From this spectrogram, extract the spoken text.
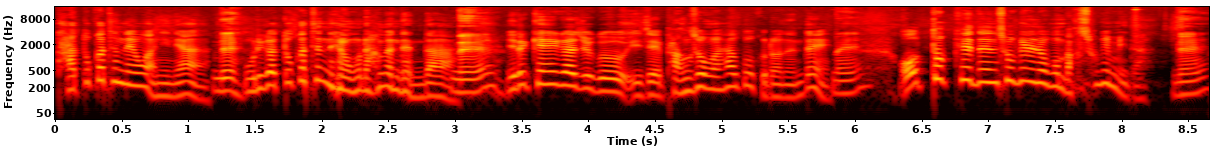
다 똑같은 내용 아니냐? 네. 우리가 똑같은 내용을 하면 된다. 네. 이렇게 해가지고 이제 방송을 하고 그러는데 네. 어떻게든 속이려고 막 속입니다. 네.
